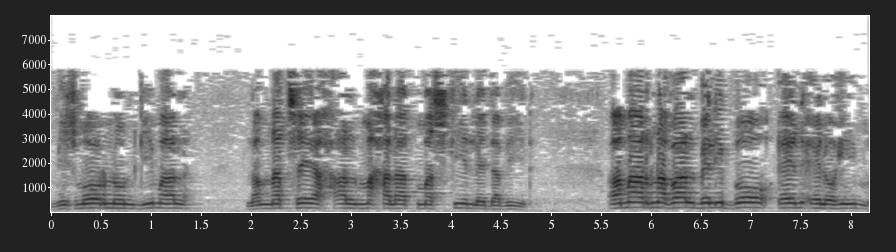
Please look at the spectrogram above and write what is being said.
מזמור נ"ג למנצח על מחלת משכיל לדוד. אמר נבל בלבו אין אלוהים,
